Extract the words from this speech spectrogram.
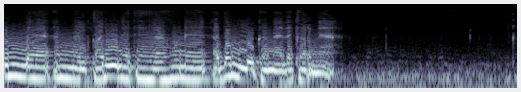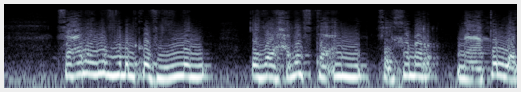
إلا أن القرينة ها هنا أدل كما ذكرنا. فعلى مذهب الكوفيين إذا حذفت أن في الخبر مع قلة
